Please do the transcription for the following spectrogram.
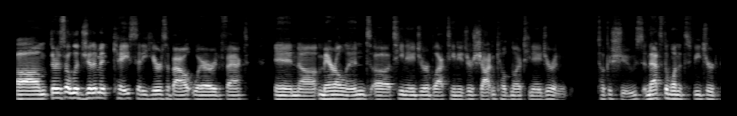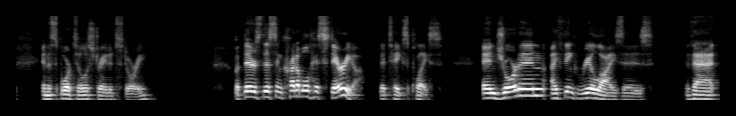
Um, there's a legitimate case that he hears about where, in fact, in uh, Maryland, a teenager, black teenager, shot and killed another teenager and took his shoes. And that's the one that's featured in the Sports Illustrated story. But there's this incredible hysteria that takes place. And Jordan, I think, realizes that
